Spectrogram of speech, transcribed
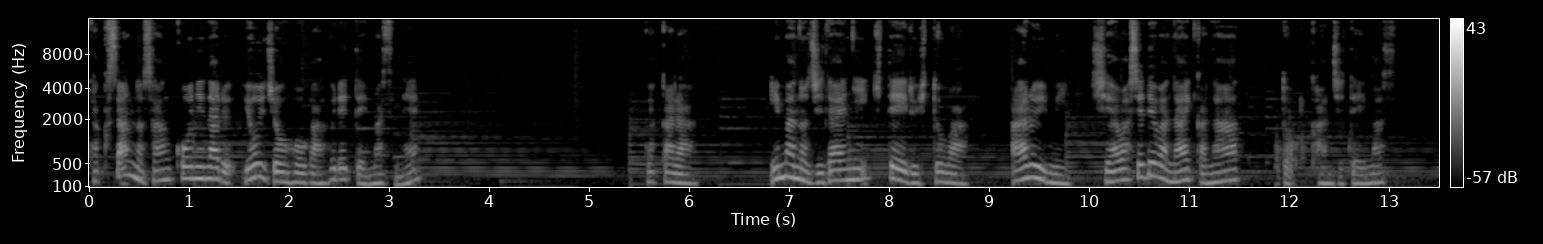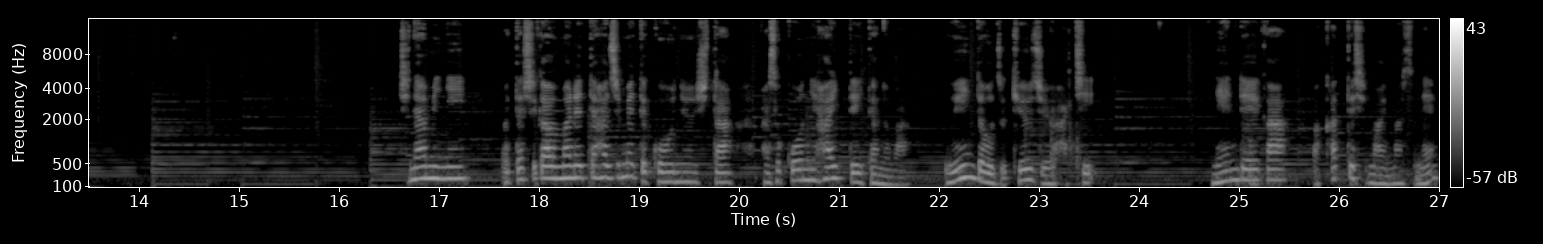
たくさんの参考になる良い情報があふれていますね。だから今の時代に生きている人はある意味幸せではないかなと感じています。ちなみに私が生まれて初めて購入したパソコンに入っていたのは Windows 98年齢が分かってしまいますね。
